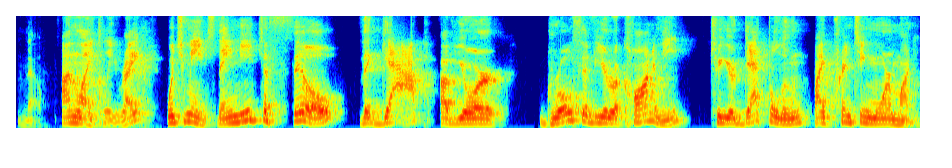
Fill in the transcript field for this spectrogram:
No. Unlikely, right? Which means they need to fill the gap of your growth of your economy to your debt balloon by printing more money.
